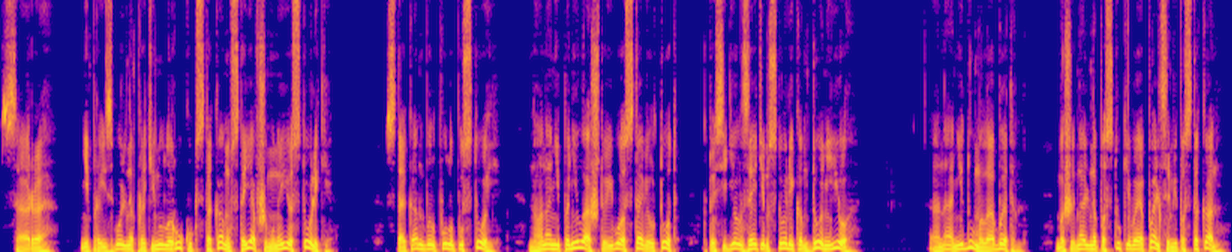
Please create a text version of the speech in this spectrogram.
Сара непроизвольно протянула руку к стакану, стоявшему на ее столике. Стакан был полупустой, но она не поняла, что его оставил тот, кто сидел за этим столиком до нее. Она не думала об этом, машинально постукивая пальцами по стакану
